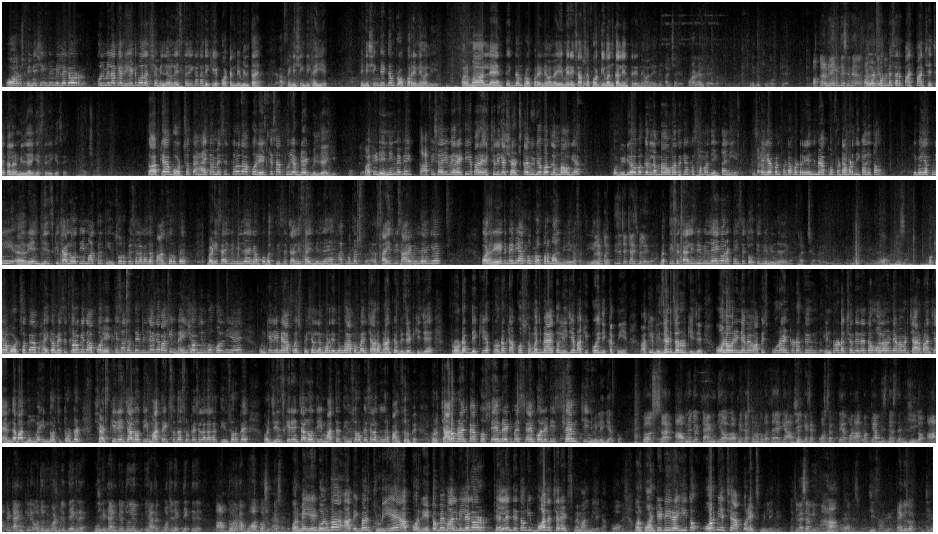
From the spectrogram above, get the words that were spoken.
और अच्छा। फिनिशिंग भी मिलेगा और कुल मिला के रेट बहुत अच्छे मिलने वाला है। इस तरीके का देखिए कॉटन भी मिलता है। आप फिनिशिंग दिखाइए। फिनिशिंग भी एकदम प्रॉपर रहने वाली है। फर्मा लेंथ एकदम प्रॉपर रहने वाला है। ये मेरे हिसाब से 41 का लेंथ रहने वाला है देखिए। अच्छा पूरा रंग रहेगा। ये देखिए। ओके और कलर मिलेंगे तो इसके कलर सब में सर पाँच पाँच छः छः कलर मिल जाएँगे इस तरीके से। अच्छा। तो आप क्या व्हाट्सएप पे हाई का मैसेज करो तो आपको रेट के साथ पूरी अपडेट मिल जाएगी। ओके बाकी डेनिम में भी काफ़ी सारी वेराइटी है पर एक्चुअली क्या शर्ट्स का वीडियो बहुत लंबा हो गया। तो वीडियो अब अगर लंबा होगा तो क्या कस्टमर देखता नहीं है। इसके लिए अपन फटाफट रेंज में आपको फटाफट दिखा देता हूँ कि भाई अपनी रेंज जीन्स की चालू होती है मात्र तीन सौ रुपये से लगाकर पाँच सौ रुपये बड़ी साइज़ भी मिल जाएगा आपको बत्तीस से चालीस साइज़ मिल जाएगा। मतलब साइज़ भी सारे मिल जाएँगे। और रेट में भी आपको प्रॉपर माल मिलेगा सर जी ये मतलब बत्तीस से चालीस मिलेगा बत्तीस से चालीस भी मिल जाएगा और अट्ठाईस से चौतीस भी मिल जाएगा। अच्छा ओके सर तो क्या व्हाट्सएप पे आप हाई का मैसेज करोगे तो आपको रेट के साथ अपडेट मिल जाएगा? बाकी नई शॉप जिनको खोलनी है उनके लिए मैं आपको स्पेशल नंबर दे दूँगा। आप हमारी चारों ब्रांच पे विज़िट कीजिए। प्रोडक्ट देखिए। प्रोडक्ट आपको समझ में आए तो लीजिए, बाकी कोई दिक्कत नहीं है। बाकी विज़िट ज़रूर कीजिए। ऑल ओवर इंडिया में वापस पूरा इंट्रोडक्शन इंट्रोडक्शन दे देता हूँ। ऑल ओवर इंडिया में हमारी चार ब्रांच है। अहमदाबाद, मुंबई, इंदौर, चित्तौड़गढ़। शर्ट्स की रेंज चालू होती है मात्र एक सौ लगाकर तीन सौ और जीन्स की रेंज चालू होती है मात्र तीन सौ से लगाकर पाँच सौ और चारों ब्रांच में आपको सेम रेट में सेम क्वालिटी सेम चीज़ मिलेगी आपको। तो सर आपने जो टाइम दिया और अपने कस्टमर को बताया कि आप कैसे पहुँच सकते हैं और आपका क्या बिज़नेस है। तो आपके टाइम के लिए और जो व्यूवर्स मुझे देख रहे हैं उनके टाइम के लिए जो ये यहाँ तक पहुँचे देख, देखते थे आप दोनों का बहुत बहुत शुक्रिया सर। और मैं यही बोलूँगा आप एक बार जुड़िए आपको रेटों में माल मिलेगा और चैलेंज देता हूँ कि बहुत अच्छे रेट्स में माल मिलेगा और क्वांटिटी रही तो और भी अच्छे आपको रेट्स मिलेंगे। अच्छा वैसा भी हाँ? Okay ji sir thank you sir ji.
